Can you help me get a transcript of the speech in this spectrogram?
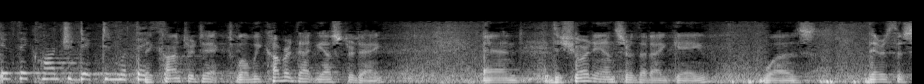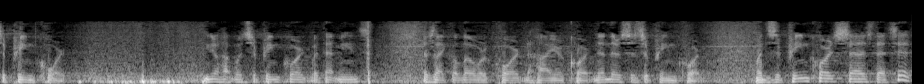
if they contradict in what they, They say? They contradict. Well, we covered that yesterday. And the short answer that I gave was there's the Supreme Court. You know how, what Supreme Court, what that means? There's like a lower court and a higher court, and then there's the Supreme Court. When the Supreme Court says that's it,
